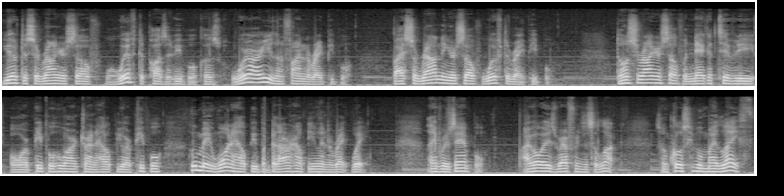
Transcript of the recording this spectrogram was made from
you have to surround yourself with the positive people because where are you going to find the right people? By surrounding yourself with the right people. Don't surround yourself with negativity or people who aren't trying to help you or people who may want to help you but, but aren't helping you in the right way. Like, for example, I've always referenced this a lot. Some close people in my life,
